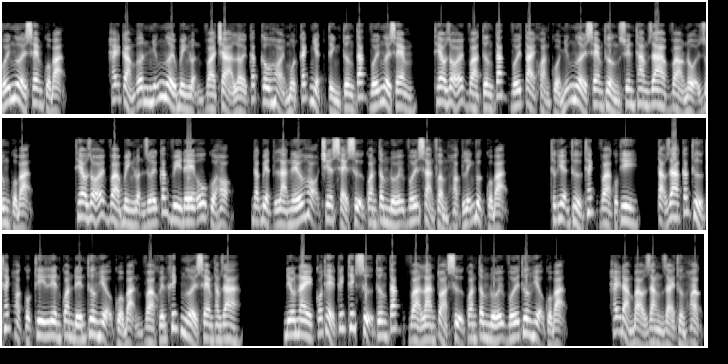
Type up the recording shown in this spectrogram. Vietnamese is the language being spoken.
với người xem của bạn. Hãy cảm ơn những người bình luận và trả lời các câu hỏi một cách nhiệt tình tương tác với người xem, theo dõi và tương tác với tài khoản của những người xem thường xuyên tham gia vào nội dung của bạn. Theo dõi và bình luận dưới các video của họ, đặc biệt là nếu họ chia sẻ sự quan tâm đối với sản phẩm hoặc lĩnh vực của bạn. Thực hiện thử thách và cuộc thi, tạo ra các thử thách hoặc cuộc thi liên quan đến thương hiệu của bạn và khuyến khích người xem tham gia. Điều này có thể kích thích sự tương tác và lan tỏa sự quan tâm đối với thương hiệu của bạn. Hãy đảm bảo rằng giải thưởng hoặc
